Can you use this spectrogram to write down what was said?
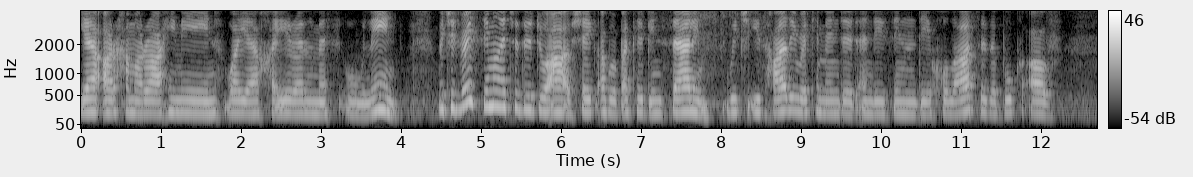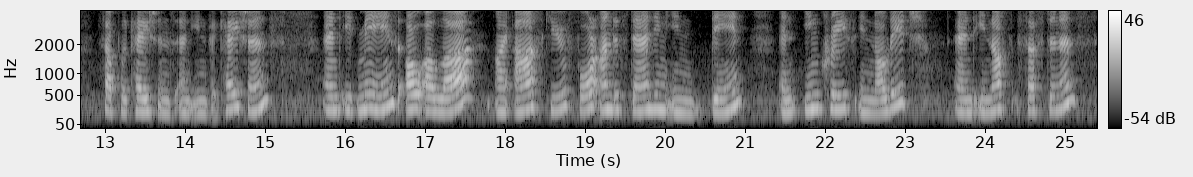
يا أرحم الراحمين ويا خير المسؤولين which is very similar to the dua of Sheikh Abu Bakr bin Salim, which is highly recommended and is in the Khulasa, the book of supplications and invocations. And it means, O Allah, I ask you for understanding in deen, an increase in knowledge, and enough sustenance,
